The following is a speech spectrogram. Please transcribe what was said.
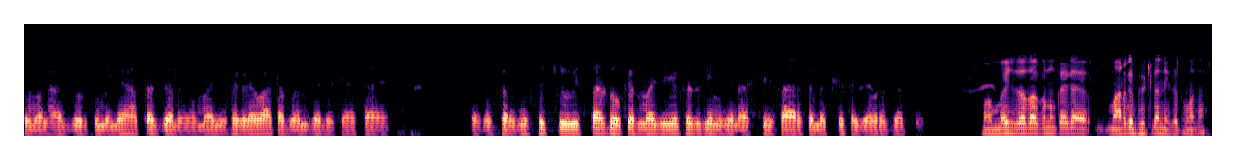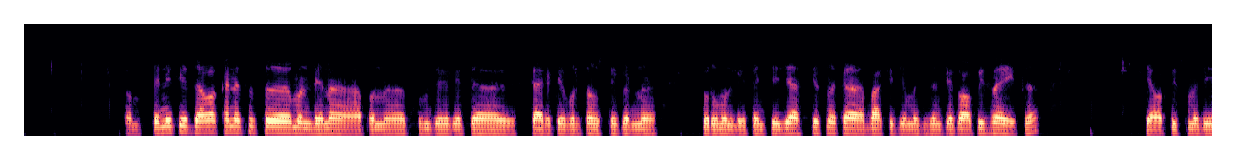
तुम्हाला हात जोडतो मी लय हातात झालो माझ्या सगळ्या वाटा बंद झाल्या त्या काय. सर सर नुसतं चोवीस तास डोक्यात माझी एकच गिनगिन असते. सारखं लक्ष त्याच्यावरच जाते. मग महेश दादाकडून काय काय मार्ग भेटला नाही का तुम्हाला? त्यांनी ते दवाखान्यातच अं, म्हणले ना. आपण तुमच्या त्या चॅरिटेबल संस्थेकडनं करू म्हणले. त्यांचे जे असतात ना का बाकीचे म्हणजे त्यांचे ऑफिस आहे इथं त्या ऑफिसमध्ये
